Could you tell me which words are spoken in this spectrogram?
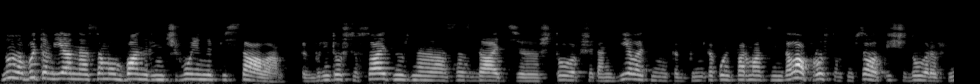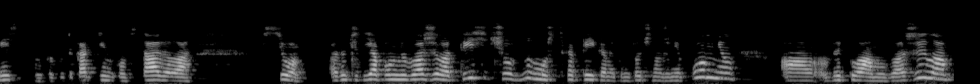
Ну, об этом я на самом баннере ничего не написала. Как бы не то, что сайт нужно создать, э, что вообще там делать, как бы никакой информации не дала, просто вот написала 1000 долларов в месяц, какую-то картинку вставила, все. А, значит, я помню, вложила тысячу, ну, может, с копейками, там точно уже не помню, а, в рекламу вложила,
